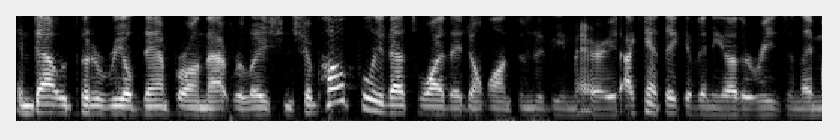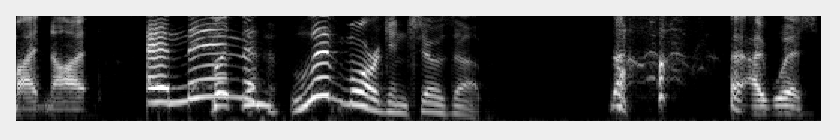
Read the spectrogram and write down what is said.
and that would put a real damper on that relationship. Hopefully that's why they don't want them to be married. I can't think of any other reason they might not. And then, then- Liv Morgan shows up. I wish.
